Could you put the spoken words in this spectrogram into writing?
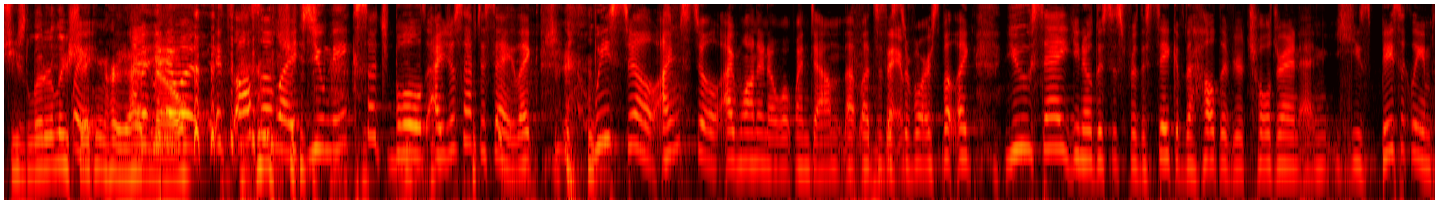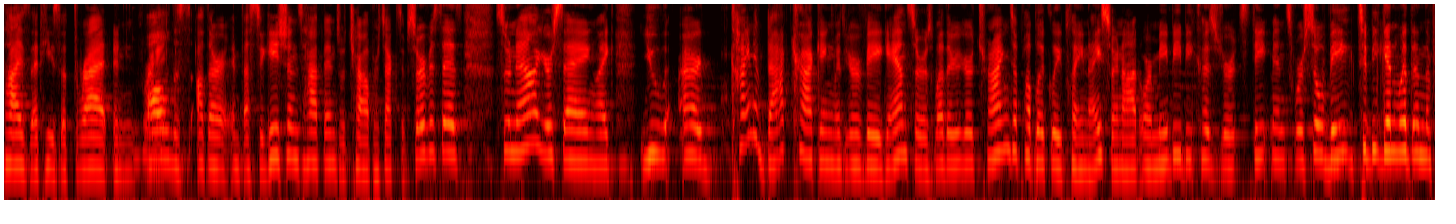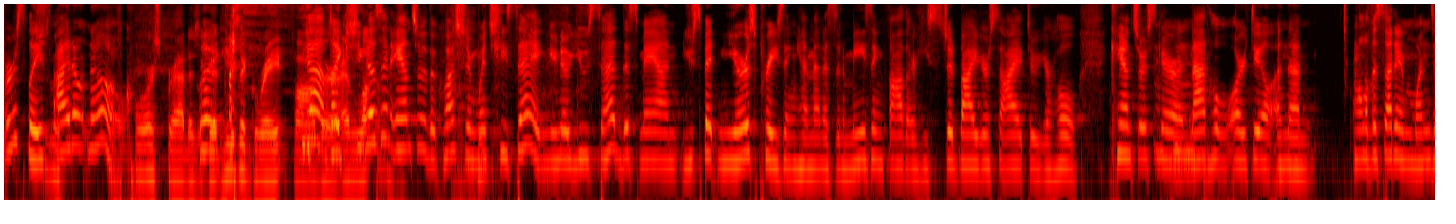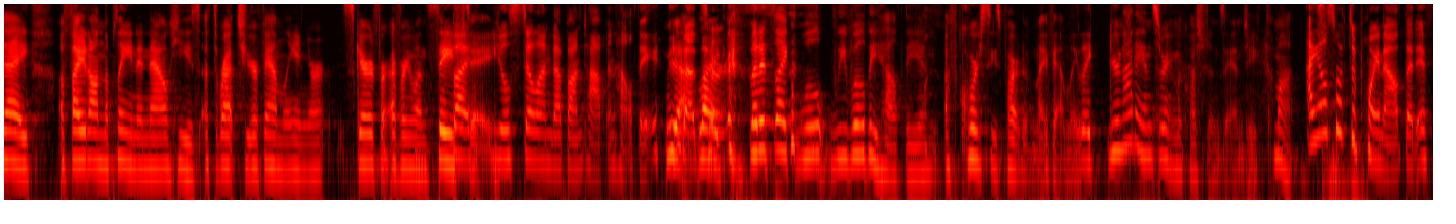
She's literally shaking Wait, her but head you no. know what? It's also like you make such bold. I just have to say, like, we still, I'm still, I want to know what went down that led to this divorce. But like, you say, you know, this is for the sake of the health of your children, and he's basically implies that he's a threat, and all this other investigations happens with Child Protective Services. So now you're saying like you are kind of backtracking with your vague answers, whether you're trying to publicly play nice or not, or maybe because your statements were so vague to begin with in the first place. I don't know. Of course, Brad is a Like- good. He's a great father. Yeah, like I she lo- doesn't answer the question, which he's saying. You know, you said this man, you spent years praising him and as an amazing father. He stood by your side through your whole cancer scare and mm-hmm. that whole ordeal. And then all of a sudden, one day, a fight on the plane, and now he's a threat to your family and you're scared for everyone's safety. But you'll still end up on top and healthy. yeah, That's like, her. but it's like, well, we will be healthy, and of course he's part of my family. Like, you're not answering the questions, Angie. Come on. I also have to point out that if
